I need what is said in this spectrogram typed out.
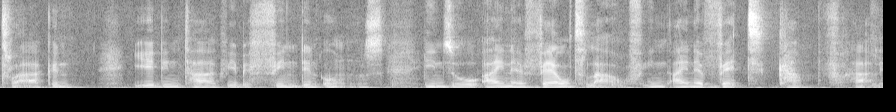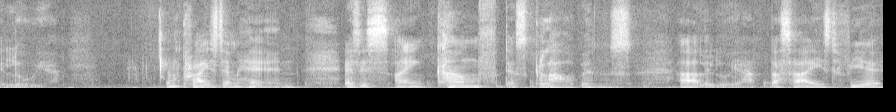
tragen, jeden Tag. Wir befinden uns in so einem Weltlauf, in einem Wettkampf. Halleluja. Und preis dem Herrn, es ist ein Kampf des Glaubens. Halleluja. Das heißt, wir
